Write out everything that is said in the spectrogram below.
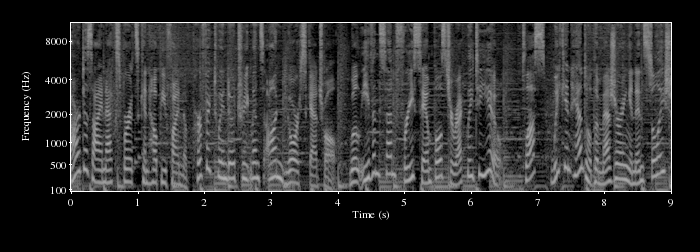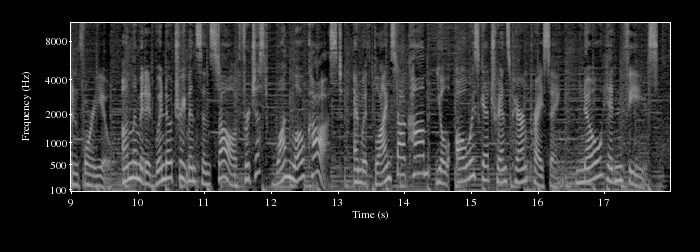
Our design experts can help you find the perfect window treatments on your schedule. We'll even send free samples directly to you. Plus, we can handle the measuring and installation for you. Unlimited window treatments installed for just one low cost. And with Blinds.com, you'll always get transparent pricing, no hidden fees.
